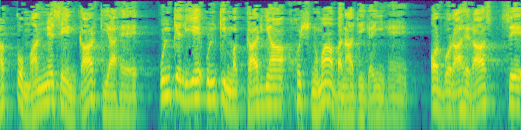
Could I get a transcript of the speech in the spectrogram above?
حق کو ماننے سے انکار کیا ہے، ان کے لیے ان کی مکاریاں خوشنما بنا دی گئی ہیں اور وہ راہ راست سے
